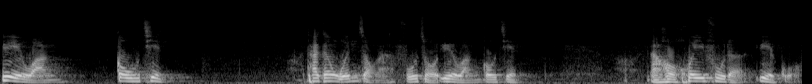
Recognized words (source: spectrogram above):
越王勾践。他跟文种啊辅佐越王勾践，然后恢复了越国。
